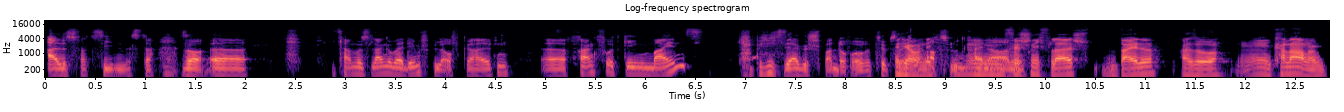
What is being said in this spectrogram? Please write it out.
Alles verziehen, Mister. So, äh, jetzt haben wir uns lange bei dem Spiel aufgehalten. Äh, Frankfurt gegen Mainz. Da bin ich sehr gespannt auf eure Tipps. Ich Ich auch nicht. absolut keine Mm, Ahnung. Fisch, nicht Fleisch. Beide. Also, mm, keine Ahnung.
